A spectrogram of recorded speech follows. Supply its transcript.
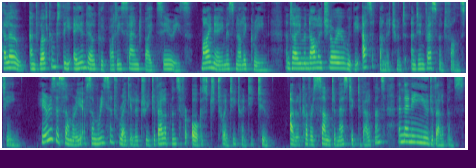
Hello, and welcome to the A&L Goodbody Soundbite series. My name is Nollaig Greene, and I am a knowledge lawyer with the Asset Management and Investment Funds team. Here is a summary of some recent regulatory developments for August 2022. I will cover some domestic developments and then EU developments.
